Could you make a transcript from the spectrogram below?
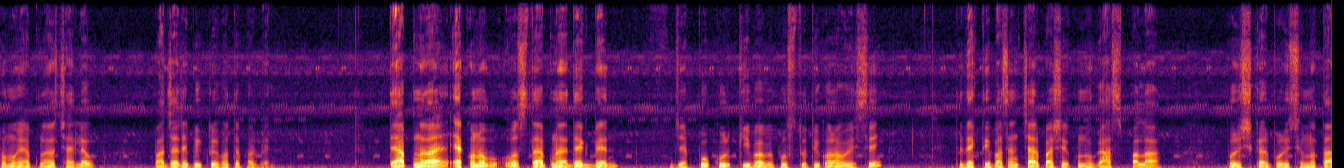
সময়ে আপনারা চাইলেও বাজারে বিক্রি করতে পারবেন। তাই আপনারা এখন অবস্থায় আপনারা দেখবেন যে পুকুর কীভাবে প্রস্তুতি করা হয়েছে। তো দেখতে পাচ্ছেন চারপাশে কোনো গাছপালা, পরিষ্কার পরিচ্ছন্নতা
